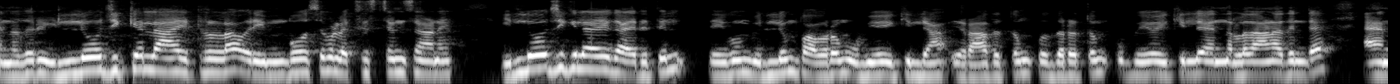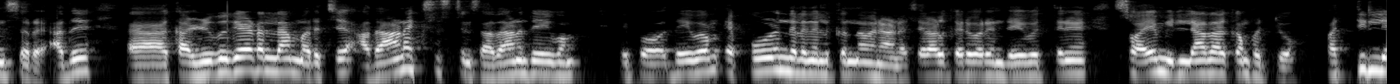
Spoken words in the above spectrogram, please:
എന്നത് ഒരു ഇല്ലോജിക്കൽ ആയിട്ടുള്ള ഒരു ഇമ്പോസിബിൾ എക്സിസ്റ്റൻസ് ആണ്. ഇല്ലോജിക്കലായ കാര്യത്തിൽ ദൈവം വില്ലും പവറും ഉപയോഗിക്കില്ല ഇറാദത്തും കുതിരത്തും ഉപയോഗിക്കില്ല എന്നുള്ളതാണ് അതിന്റെ ആൻസർ അത് കഴിവുകേടല്ല മറിച്ച് അതാണ് എക്സിസ്റ്റൻസ് അതാണ് ദൈവം. ഇപ്പോൾ ദൈവം എപ്പോഴും നിലനിൽക്കുന്നവനാണ്. ചില ആൾക്കാർ പറയും ദൈവത്തിന് സ്വയം ഇല്ലാതാക്കാൻ പറ്റുമോ പറ്റില്ല.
